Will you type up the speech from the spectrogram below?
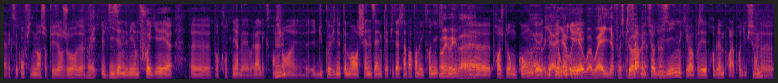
avec ce confinement sur plusieurs jours de, dizaines de millions de foyers euh, pour contenir ben, voilà, l'expansion mmh. euh, du Covid, notamment Shenzhen, capitale, c'est important, l'électronique, bah, proche de Hong Kong, qui est verrouillé. Il y a Huawei, il y a Foxconn. Fermeture d'usine qui va poser des problèmes pour la production mmh. de,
